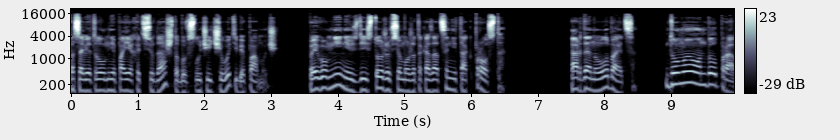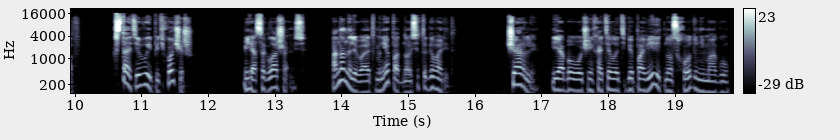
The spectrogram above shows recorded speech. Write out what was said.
Посоветовал мне поехать сюда, чтобы в случае чего тебе помочь. По его мнению, здесь тоже все может оказаться не так просто. Ардена улыбается. Думаю, он был прав. Кстати, выпить хочешь? Я соглашаюсь. Она наливает мне, подносит и говорит. «Чарли, я бы очень хотела тебе поверить, но сходу не могу.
